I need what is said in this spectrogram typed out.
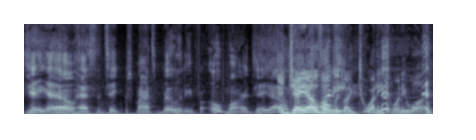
JL has to take responsibility for Omar. JL and JL's only like 2021.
